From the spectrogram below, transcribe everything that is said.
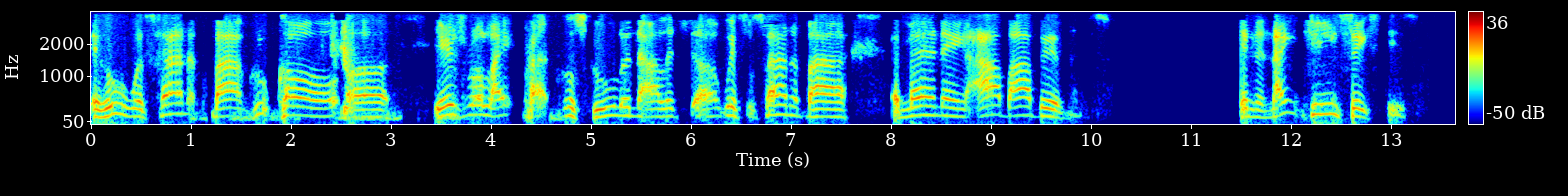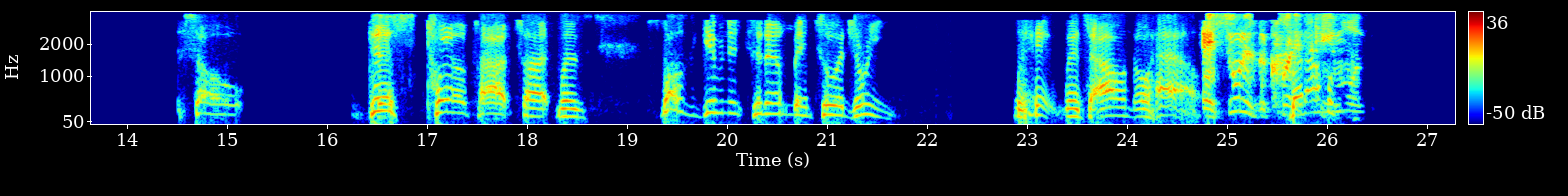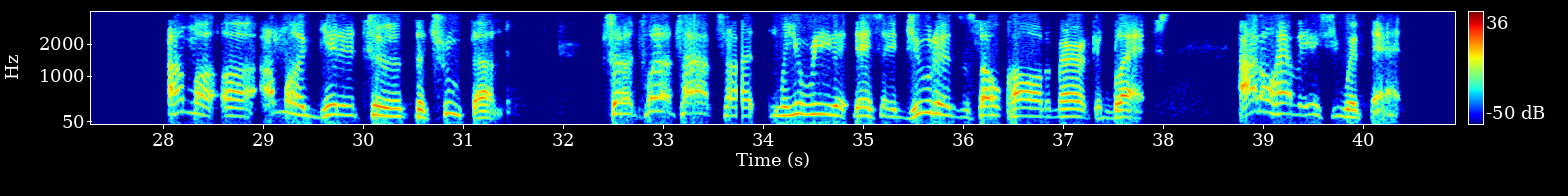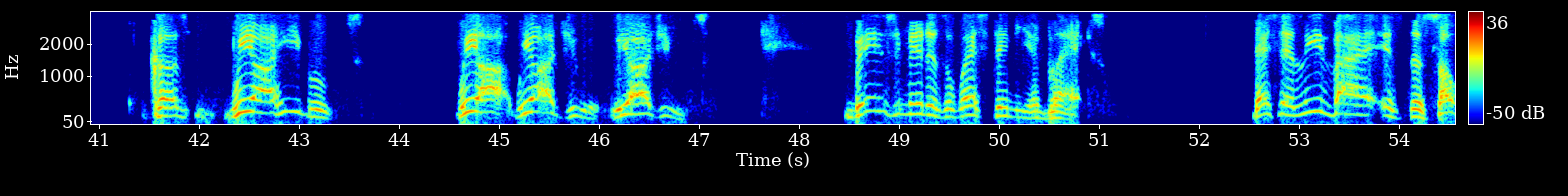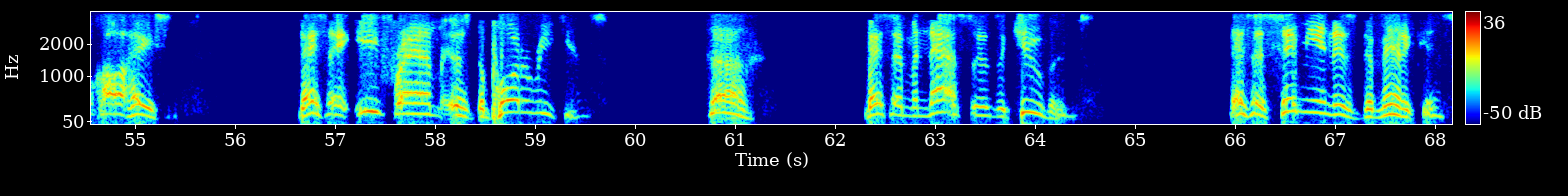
and who was founded by a group called uh, Israelite Practical School of Knowledge, uh, which was founded by a man named Abba Bivens in the 1960s. So this 12 tribe chart was supposed to given it to them into a dream, which I don't know how. As soon as the credits I'm a- came on, I'm a, uh, I'm gonna get into the truth of it. So, twelve tribe chart. When you read it, they say Judah is the so-called American blacks. I don't have an issue with that because we are Hebrews. We are we are Judah. We are Jews. Benjamin is a West Indian blacks. They say Levi is the so-called Haitians. They say Ephraim is the Puerto Ricans. Huh. They say Manasseh is the Cubans. They say Simeon is Dominicans.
